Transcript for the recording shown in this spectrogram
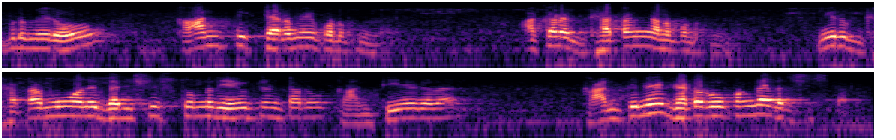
ఇప్పుడు మీరు కాంతి తెరమే పడుతుంది. అక్కడ ఘటం కనపడుతుంది. మీరు ఘటము అని దర్శిస్తున్నది ఏమిటంటారు? కాంతియే కదా. కాంతినే ఘట రూపంగా దర్శిస్తారు.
